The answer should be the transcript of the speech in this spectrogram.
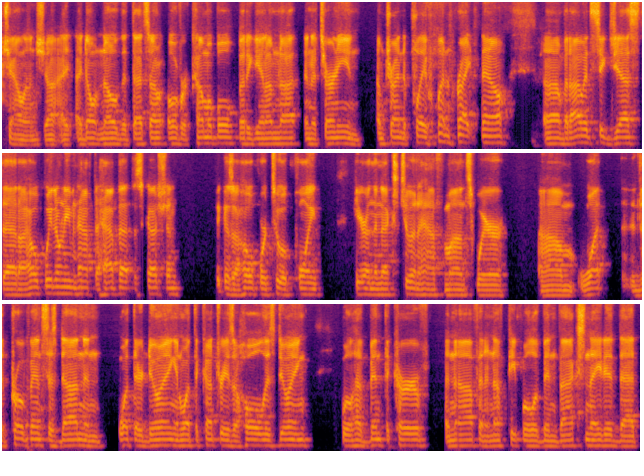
challenge. I, I don't know that that's overcomable, but again, I'm not an attorney and I'm trying to play one right now. Uh, but I would suggest that I hope we don't even have to have that discussion because I hope we're to a point here in the next two and a half months where um, what the province has done and what they're doing and what the country as a whole is doing will have bent the curve enough and enough people have been vaccinated that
